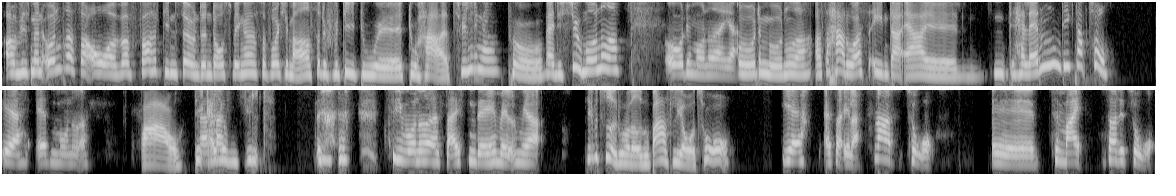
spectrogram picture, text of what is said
Og hvis man undrer sig over, hvorfor din søvn den dog svinger så frygtelig meget, så er det fordi, du, øh, du har tvillinger på, hvad er det, syv måneder? 8 måneder, ja. 8 måneder. Og så har du også en, der er øh, halvanden, lige knap to. Ja, 18 måneder. Wow, det er Aha. jo vildt. 10 måneder og 16 dage imellem, ja. Det betyder, at du har været på barsel i over to år. Ja, altså, eller snart to år. Øh, til mig, så er det to år.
